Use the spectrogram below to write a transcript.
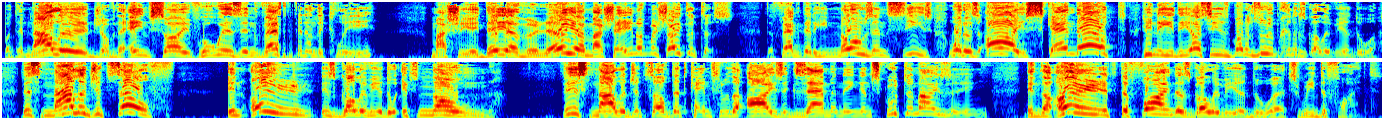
But the knowledge of the Ein Soif, who is invested in the Kli, the fact that he knows and sees what his eyes scanned out. This knowledge itself in Oir is Goli V'yadua. It's known. This knowledge itself that came through the eyes examining and scrutinizing. In the Oir, it's defined as Goli V'yadua. It's redefined.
